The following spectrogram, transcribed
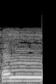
صدق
